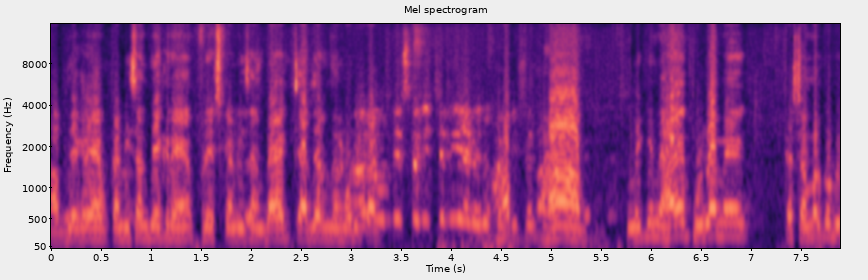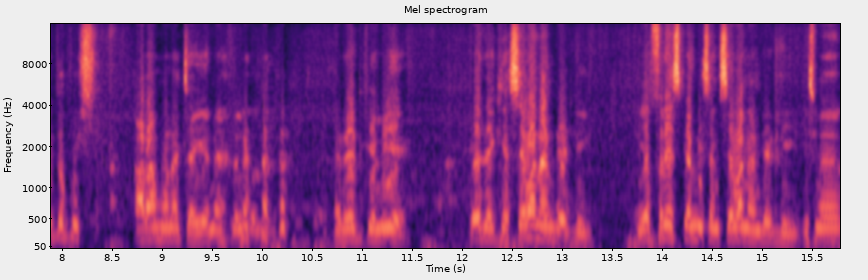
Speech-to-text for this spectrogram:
आप देख रहे हैं कंडीशन देख रहे हैं fresh condition bag charger memory card हाँ, लेकिन है पूजा में कस्टमर को भी तो कुछ आराम होना चाहिए ना। रेट के लिए। ये देखिए सेवन हंड्रेड डी ये fresh condition seven hundred D इसमें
